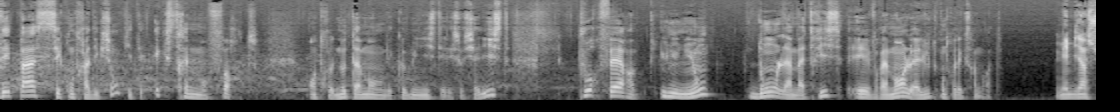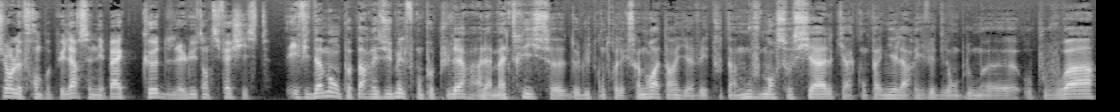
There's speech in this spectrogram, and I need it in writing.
dépasse ces contradictions qui étaient extrêmement fortes entre notamment les communistes et les socialistes pour faire une union dont la matrice est vraiment la lutte contre l'extrême droite. Mais bien sûr, le Front populaire, ce n'est pas que de la lutte antifasciste. Évidemment, on ne peut pas résumer le Front populaire à la matrice de lutte contre l'extrême droite. Hein. Il y avait tout un mouvement social qui a accompagné l'arrivée de Léon Blum euh, au pouvoir.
